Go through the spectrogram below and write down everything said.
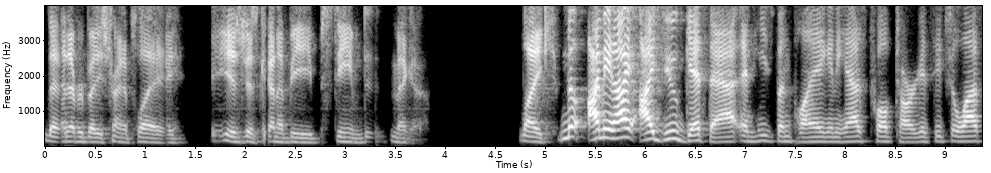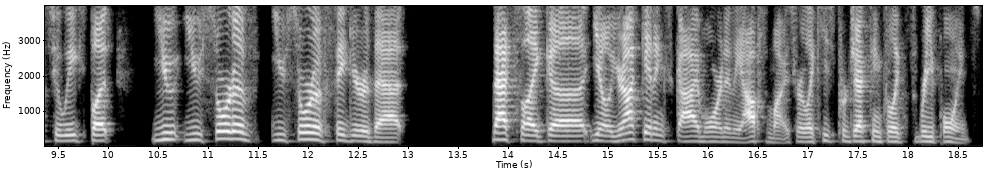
that everybody's trying to play is just going to be steamed mega. Like no, I mean I I do get that, and he's been playing and he has 12 targets each of the last two weeks, but you you sort of you sort of figure that that's like uh you know you're not getting Skyy Moore in any optimizer like he's projecting for like three points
